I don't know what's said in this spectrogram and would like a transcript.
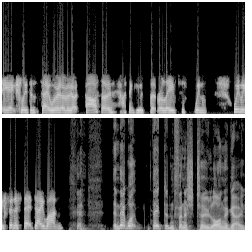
he actually didn't say a word over Goats Pass, so I think he was a bit relieved when when we finished that day one. and that what that didn't finish too long ago.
